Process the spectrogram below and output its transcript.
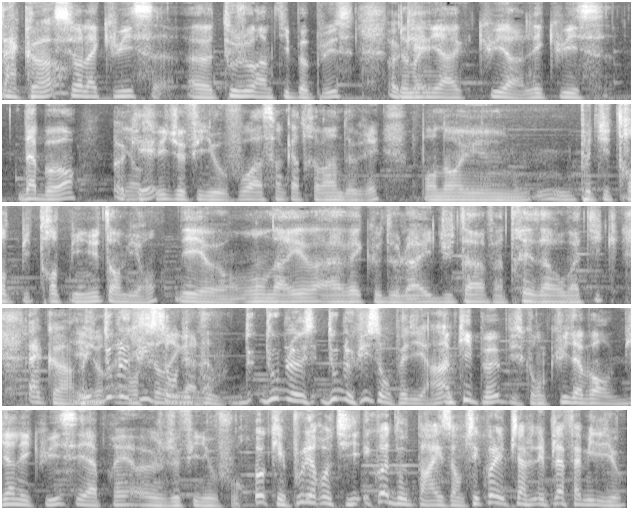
D'accord. Sur la cuisse euh, toujours un petit peu plus de Ok. manière à cuire les cuisses d'abord et ensuite je finis au four à 180 degrés pendant une, une petite 30, mi- 30 minutes environ et euh, on arrive avec de l'ail, du thym, enfin très aromatique. D'accord. Mais je- double cuisson, du coup. Double, double cuisson, on peut dire. hein. Un petit peu puisqu'on cuit d'abord bien les cuisses et après euh, je finis au four. Ok, poulet rôti. Et quoi d'autre, par exemple? C'est quoi les plats, les plats familiaux?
